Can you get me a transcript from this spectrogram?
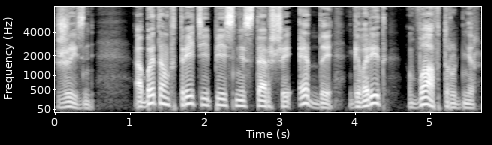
жизнь. Об этом в третьей песне старшей Эдды говорит Вавтруднер.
